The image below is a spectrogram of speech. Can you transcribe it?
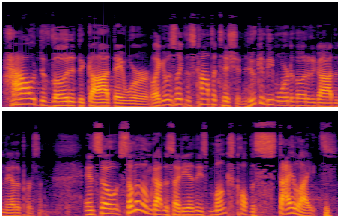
how devoted to God they were. Like it was like this competition who can be more devoted to God than the other person? And so some of them got this idea, these monks called the Stylites.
